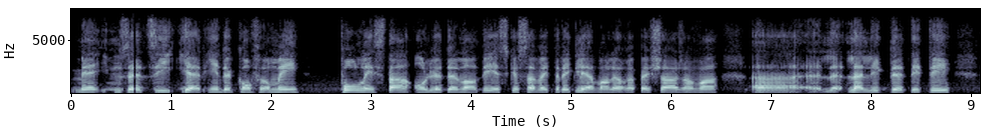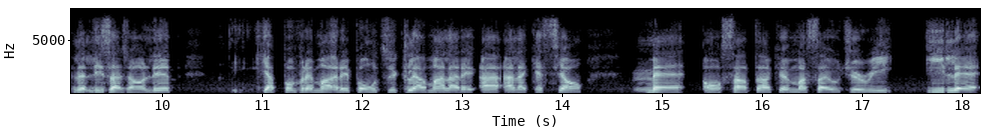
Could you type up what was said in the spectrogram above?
mais il nous a dit il n'y a rien de confirmé. Pour l'instant, on lui a demandé est-ce que ça va être réglé avant le repêchage, avant euh, la, Ligue d'été, les agents libres? Il n'a pas vraiment répondu clairement à la, à la question mais on s'entend que Masai Ujiri il est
